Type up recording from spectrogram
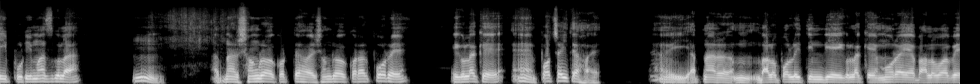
এই পুঁটি মাছগুলা, হুম আপনার সংগ্রহ করতে হয়। সংগ্রহ করার পরে এগুলাকে হ্যাঁ, পচাইতে হয়। এই আপনার ভালো পলিথিন দিয়ে এগুলাকে মোড়াইয়ে ভালোভাবে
